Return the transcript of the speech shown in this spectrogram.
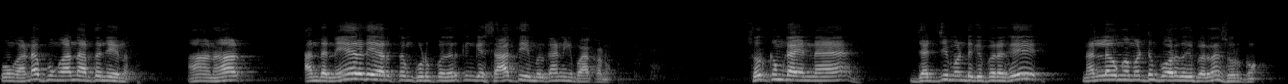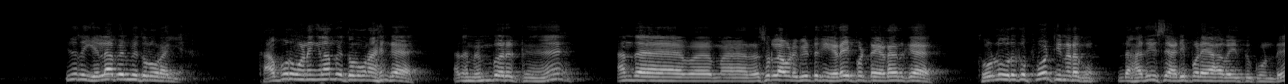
பூங்கான்னா பூங்கான்னு அர்த்தம் செய்யணும். ஆனால் அந்த நேரடி அர்த்தம் கொடுப்பதற்கு இங்கே சாத்தியம் இருக்கான்னு நீங்கள் பார்க்கணும். சொர்க்கம்டா என்ன? ஜட்ஜ்மெண்ட்டுக்கு பிறகு நல்லவங்க மட்டும் போகிறதுக்கு பேர் தான் சொர்க்கம். இதில் எல்லா பேருமே தொழுகிறாங்க கபூர் வணங்கலாம் போய் தொழுகிறாங்க அந்த மெம்பருக்கும் அந்த ரசுல்லாவோட வீட்டுக்கும் இடைப்பட்ட இடம் இருக்க தொழுவருக்கு போட்டி நடக்கும். இந்த ஹதீஸை அடிப்படையாக வைத்துக்கொண்டு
